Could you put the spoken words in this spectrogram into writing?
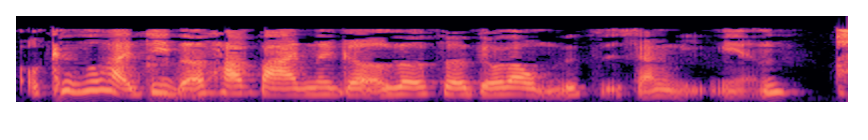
我可是我还记得他把那个垃圾丢到我们的纸箱里面。哦，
